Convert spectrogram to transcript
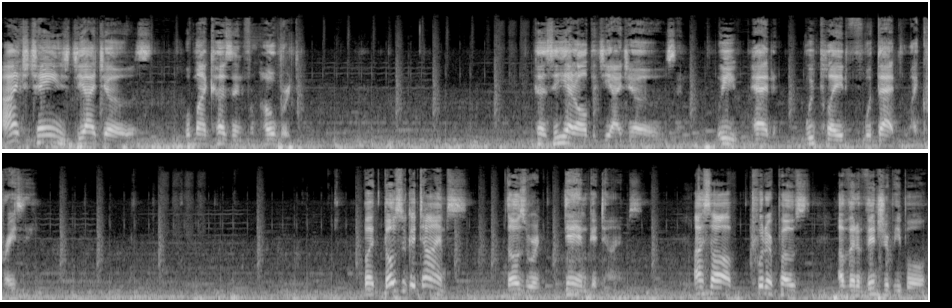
I exchanged G.I. Joes with my cousin from Hobart because he had all the GI Joes, and we had we played with that like crazy. But those were good times. Those were damn good times. I saw a Twitter post of an Adventure People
